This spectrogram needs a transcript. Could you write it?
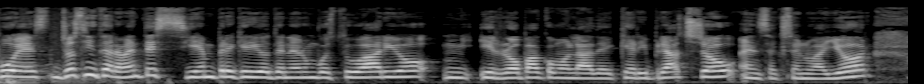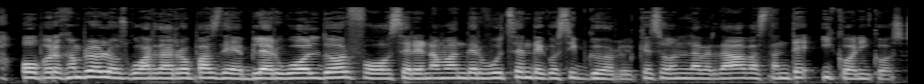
Pues yo sinceramente siempre he querido tener un vestuario y ropa como la de Kerry Bradshaw en Sex Nueva York o por ejemplo los guardarropas de Blair Waldorf o Serena van der Woodsen de Gossip Girl, que son la verdad bastante icónicos.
